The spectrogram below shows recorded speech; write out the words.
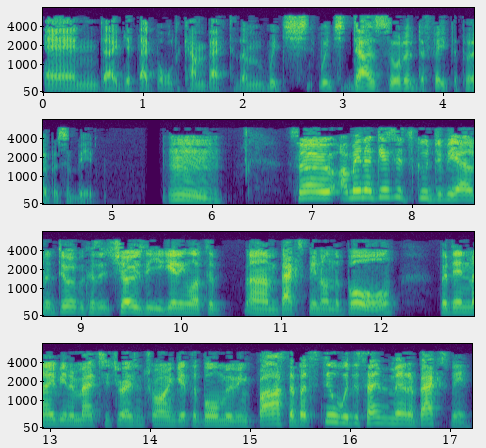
and uh, get that ball to come back to them, which which does sort of defeat the purpose a bit. Hmm. So, I mean, I guess it's good to be able to do it because it shows that you're getting lots of um, backspin on the ball but then maybe in a match situation try and get the ball moving faster, but still with the same amount of backspin.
